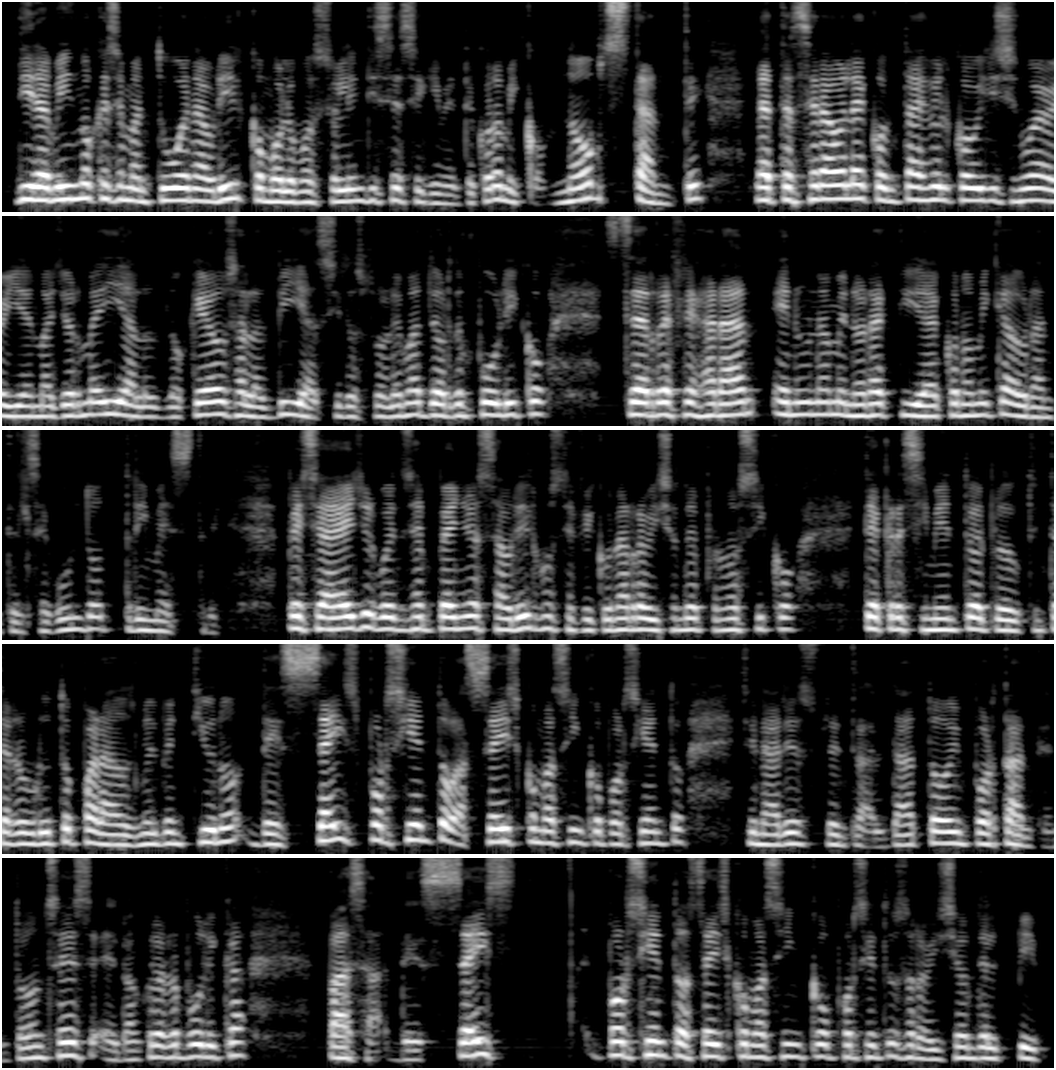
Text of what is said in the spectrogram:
dinamismo que se mantuvo en abril como lo mostró el índice de seguimiento económico. No obstante, la tercera ola de contagio del COVID-19 y en mayor medida los bloqueos a las vías y los problemas de orden público se reflejarán en una menor actividad económica durante el segundo trimestre. Pese a ello, el buen desempeño hasta abril justificó una revisión del pronóstico de crecimiento del Producto Interno Bruto para 2021 de 6% a 6,5% escenario central. Dato importante. Entonces, el Banco de la República pasa de 6% a 6,5% su revisión del PIB.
